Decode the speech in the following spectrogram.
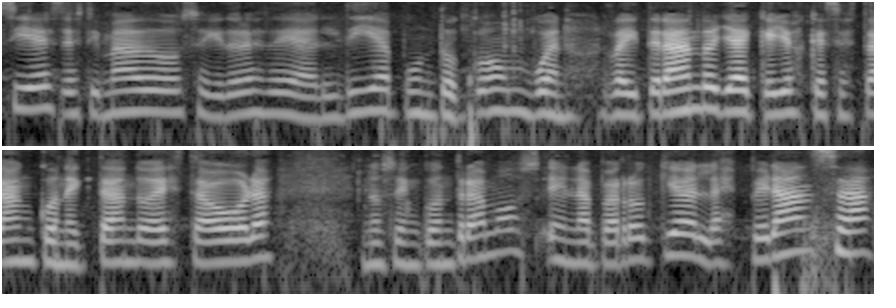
Así es, estimados seguidores de aldía.com. Bueno, reiterando ya aquellos que se están conectando a esta hora, nos encontramos en la parroquia La Esperanza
